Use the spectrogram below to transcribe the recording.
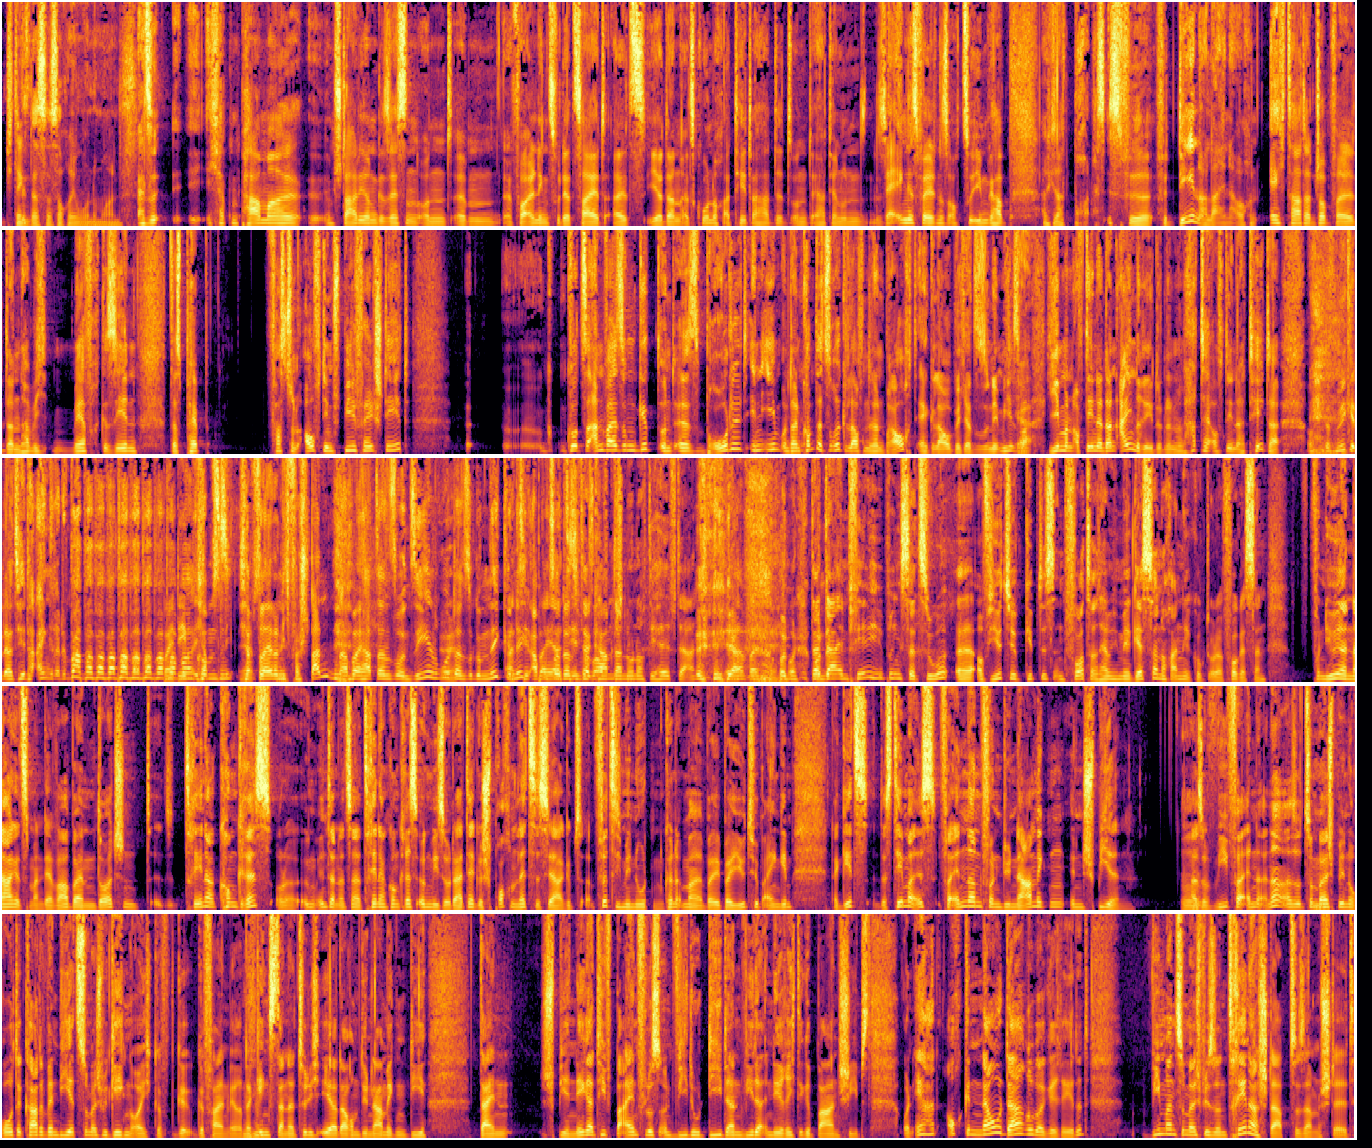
ich denke, dass das auch irgendwo normal ist. Also ich habe ein paar Mal äh, im Stadion gesessen und ähm, äh, vor allen Dingen zu der Zeit, als ihr dann als Co. noch Ateta hattet und er hat ja nun ein sehr enges Verhältnis auch zu ihm gehabt, habe ich gedacht, boah, das ist für, für den alleine auch ein echt harter Job, weil dann habe ich mehrfach gesehen, dass Pep fast schon auf dem Spielfeld steht, kurze Anweisungen gibt und es brodelt in ihm und dann kommt er zurückgelaufen und dann braucht er, glaube ich, also so nehme ich es Ja. wahr, jemanden, auf den er dann einredet und dann hat er auf den Ateta, auf, auf Mikel Arteta eingeredet. Ba, ba, ba, ba, ba, ba, ba, ba. Ich habe es leider nicht verstanden, aber er hat dann so in Seelenruhe, dann so genickt, genickt, ab und zu, dass ich kam dann nur noch die Hälfte an. ja, weil, und, Und- da, und- da empfehle ich übrigens dazu, äh, auf YouTube gibt es einen Vortrag, den habe ich mir gestern noch angeguckt oder vorgestern, von Julian Nagelsmann, der war beim deutschen Trainerkongress oder irgendein internationaler Trainerkongress irgendwie so, da hat er gesprochen, letztes Jahr, gibt's 40 Minuten, könnt ihr mal bei, bei YouTube eingeben. Da geht's, das Thema ist Verändern von Dynamiken in Spielen. Also wie verändern, ne? also zum Beispiel eine rote Karte, wenn die jetzt zum Beispiel gegen euch ge ge gefallen wäre. Da ging es dann natürlich eher darum, Dynamiken, die dein Spiel negativ beeinflussen und wie du die dann wieder in die richtige Bahn schiebst. Und er hat auch genau darüber geredet, wie man zum Beispiel so einen Trainerstab zusammenstellt.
